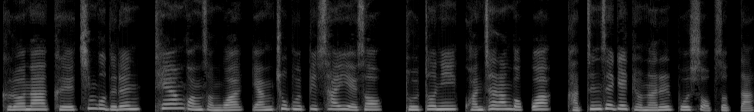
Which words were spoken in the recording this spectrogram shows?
그러나 그의 친구들은 태양광선과 양초불빛 사이에서 돌턴이 관찰한 것과 같은 색의 변화를 볼 수 없었다.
